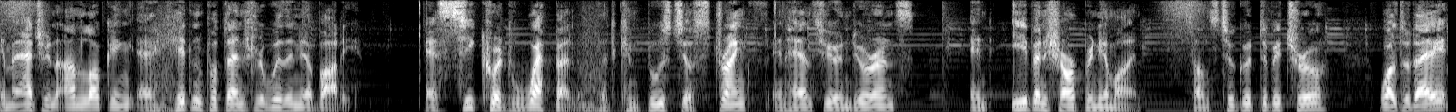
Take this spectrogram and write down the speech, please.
Imagine unlocking a hidden potential within your body, a secret weapon that can boost your strength, enhance your endurance, and even sharpen your mind. Sounds too good to be true? Well, today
